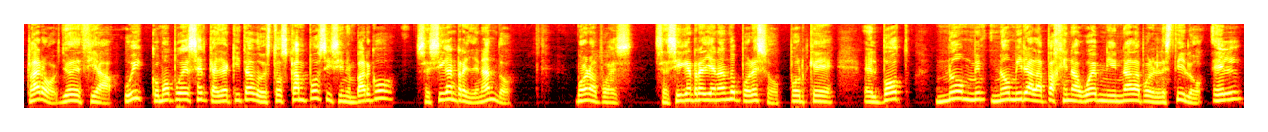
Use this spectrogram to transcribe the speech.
Claro, yo decía, uy, ¿cómo puede ser que haya quitado estos campos y sin embargo se sigan rellenando? Bueno, pues se siguen rellenando por eso, porque el bot no, no mira la página web ni nada por el estilo. Él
